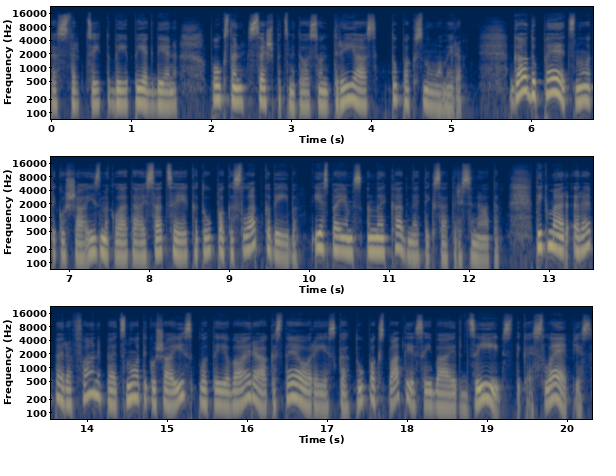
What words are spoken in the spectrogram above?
kas starp citu bija piekdiena, pulksten 16.03. Tupaks nomira. Gadu pēc notikušā izmeklētāja sacīja, ka Tupaka slepkavība iespējams nekad netiks atrisināta. Tikmēr repera fani pēc notikušā izplatīja vairākas teorijas, ka Tupaks patiesībā ir dzīves, tikai slēpjas,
